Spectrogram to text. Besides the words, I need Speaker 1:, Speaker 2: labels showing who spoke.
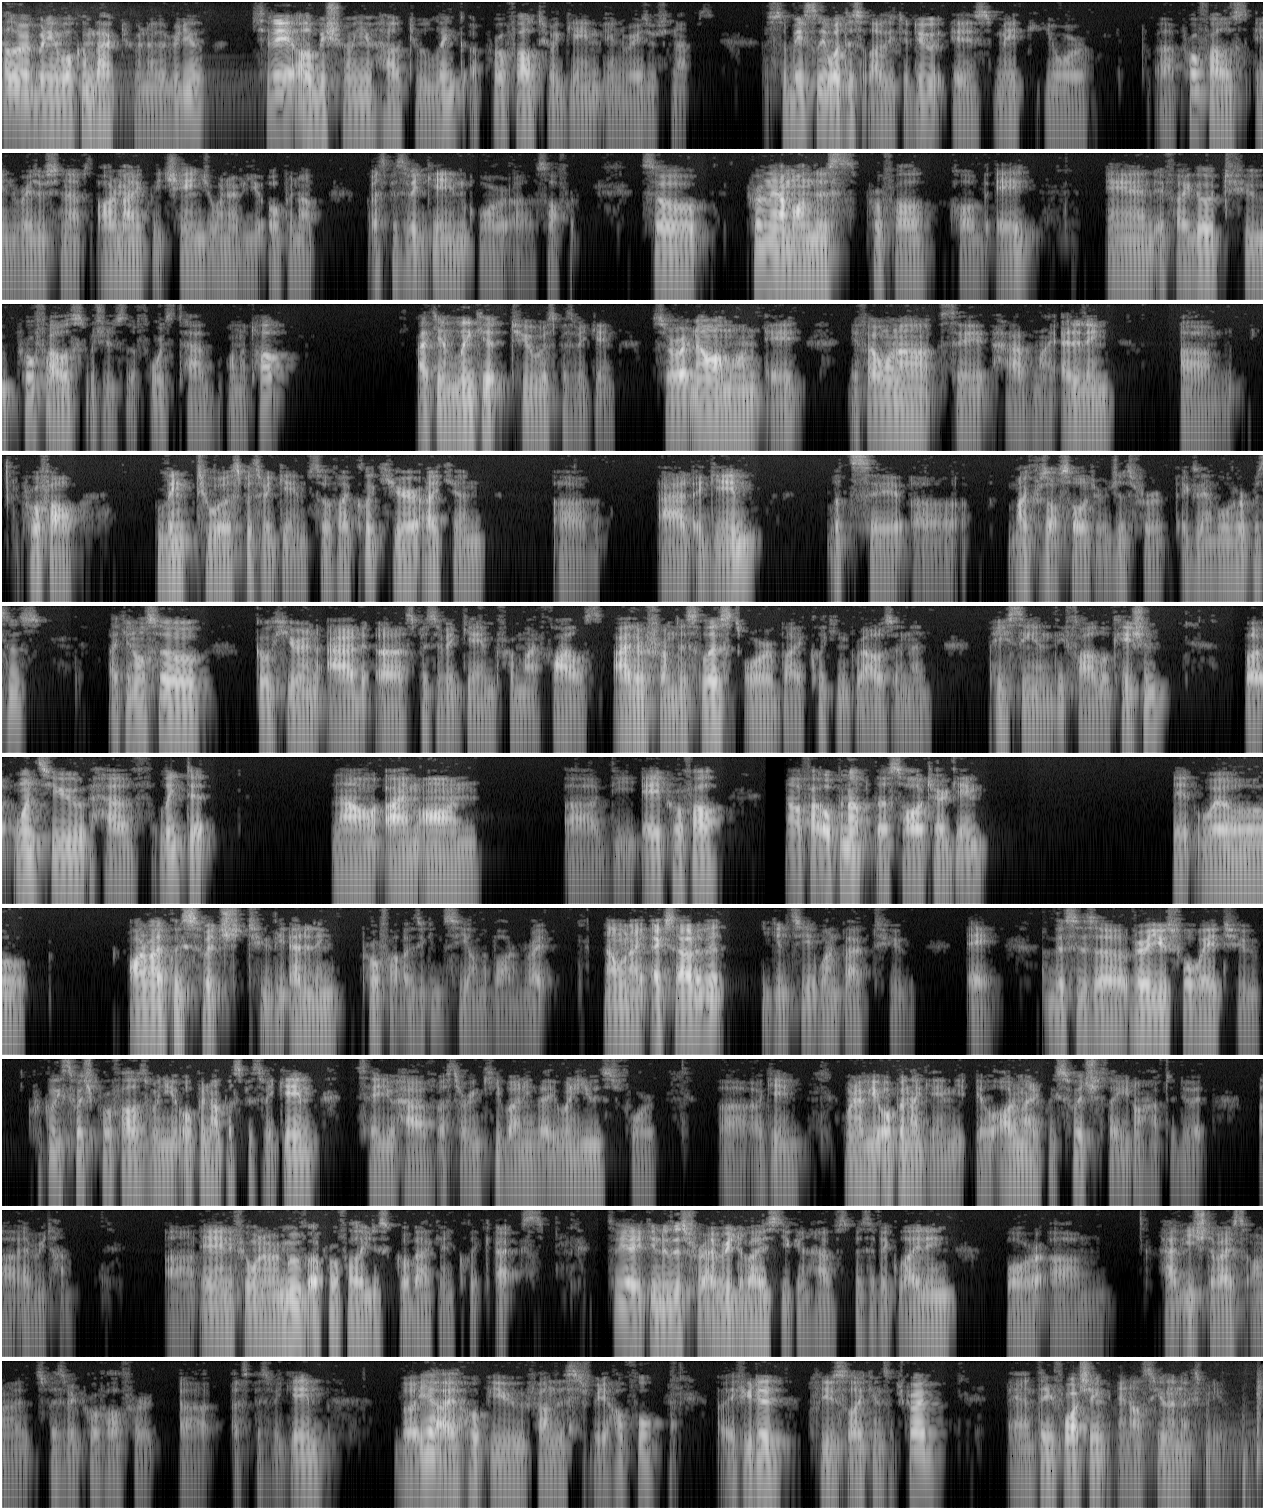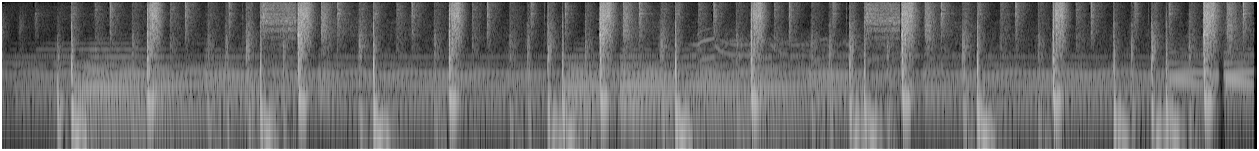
Speaker 1: Hello everybody and welcome back to another video. Today I'll be showing you how to link a profile to a game in Razer Synapse. So basically what this allows you to do is make your uh, profiles in Razer Synapse automatically change whenever you open up a specific game or uh, software. So currently I'm on this profile called A and if I go to profiles, which is the fourth tab on the top, I can link it to a specific game. So right now I'm on A. If I want to say have my editing um, profile linked to a specific game. So if I click here, I can uh, add a game, let's say uh, Microsoft Solitaire, just for example purposes. I can also go here and add a specific game from my files, either from this list or by clicking browse and then pasting in the file location. But once you have linked it, now I'm on uh, the A profile. Now if I open up the solitaire game, it will automatically switch to the editing profile as you can see on the bottom right. Now when I X out of it, you can see it went back to A. This is a very useful way to quickly switch profiles when you open up a specific game. Say you have a certain key binding that you want to use for uh, a game. Whenever you open that game, it will automatically switch so you don't have to do it uh, every time. Uh, and if you want to remove a profile, you just go back and click X. So yeah, you can do this for every device. You can have specific lighting or um, have each device on a specific profile for uh, a specific game. But yeah, I hope you found this video helpful. Uh, if you did, please like and subscribe. And thank you for watching, and I'll see you in the next video.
